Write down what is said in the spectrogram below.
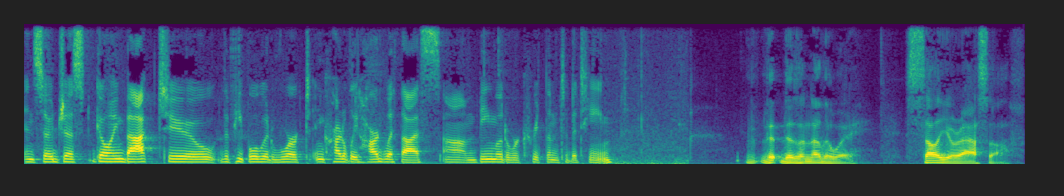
And so, just going back to the people who had worked incredibly hard with us, um, being able to recruit them to the team. There's another way sell your ass off.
